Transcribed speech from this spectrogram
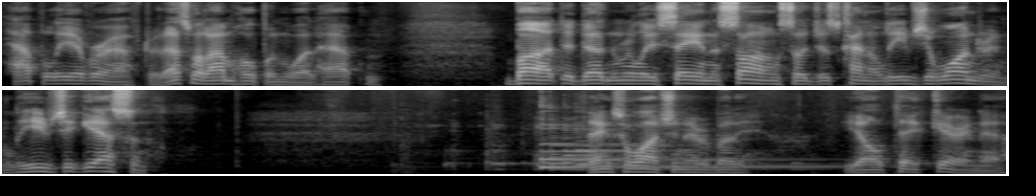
happily ever after. That's what I'm hoping what happened. But it doesn't really say in the song, so it just kind of leaves you wondering, leaves you guessing. Thanks for watching, everybody. Y'all take care now.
